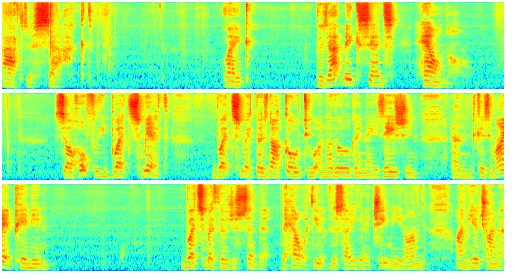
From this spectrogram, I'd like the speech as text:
after sacked. Like, does that make sense? Hell no. So hopefully Brett Smith, Brett Smith does not go to another organization, and because in my opinion, Brett Smith just said that the hell with you. If this is how you're gonna treat me, you know, I'm, I'm here trying to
